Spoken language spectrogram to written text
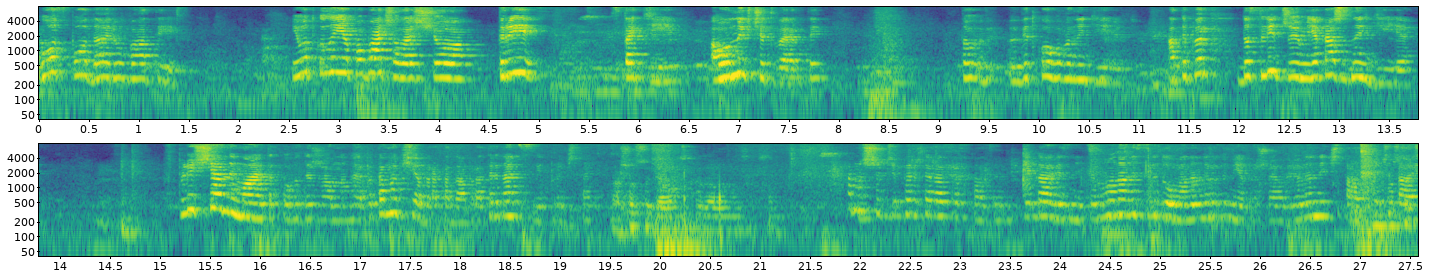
господарювати. І от коли я побачила, що три статті, а у них четвертий, то від кого вони діють? А тепер досліджуємо, яка ж з них діє. В плюща немає такого державного герба, там взагалі бракадабра, 13 слів прочитати. А що суддя вам сказала на це все? А ми що перший раз розказуємо? Яка різниця? Ну вона не свідома, вона не розуміє, про що я говорю, вона не читала, не читає. цікаво.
